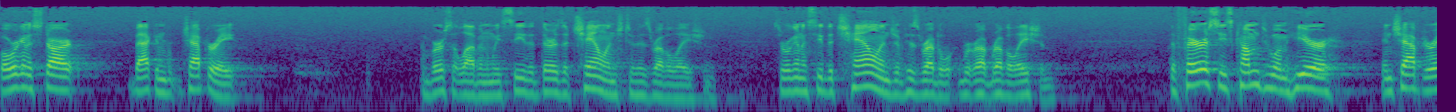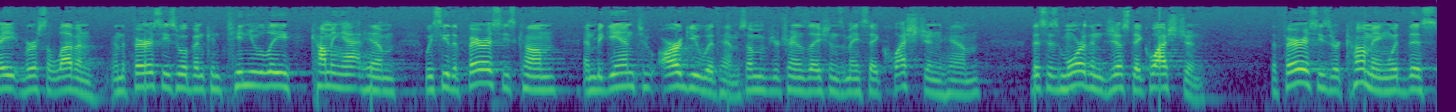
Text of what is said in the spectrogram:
But we're going to start back in chapter 8 verse 11, we see that there is a challenge to his revelation. So we're going to see the challenge of his revel- revelation. The Pharisees come to him here in chapter 8, verse 11. And the Pharisees who have been continually coming at him, we see the Pharisees come and began to argue with him. Some of your translations may say question him. This is more than just a question. The Pharisees are coming with this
